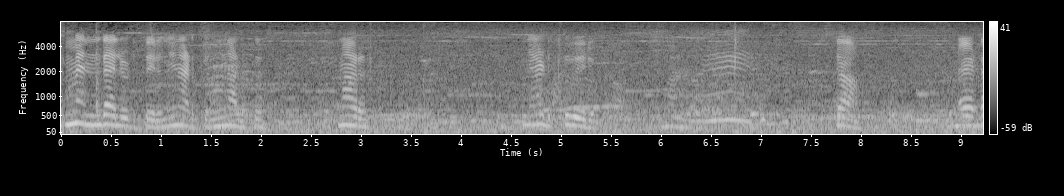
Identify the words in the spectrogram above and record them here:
അമ്മ എന്തായാലും എടുത്തു തരും. നീ നടക്ക് നീ നടക്ക്. മാറ്. ഞാൻ എടുത്തു തരും. ട്ടാ. ഏട്ട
